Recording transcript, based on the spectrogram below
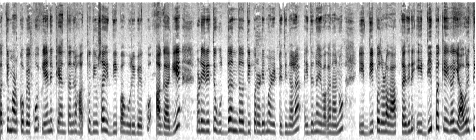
ಬತ್ತಿ ಮಾಡ್ಕೋಬೇಕು. ಏನಕ್ಕೆ ಅಂತಂದರೆ ಹತ್ತು ದಿವಸ ಈ ದೀಪ ಉರಿಬೇಕು ಹಾಗಾಗಿ ನೋಡಿ ಈ ರೀತಿ ಉದ್ದಂದು ದೀಪ ರೆಡಿ ಮಾಡಿ ಇಟ್ಟಿದ್ದೀನಲ್ಲ ಇದನ್ನು ಇವಾಗ ನಾನು ಈ ದೀಪದೊಳಗೆ ಹಾಕ್ತಾ ಇದ್ದೀನಿ. ಈ ದೀಪಕ್ಕೆ ಈಗ ಯಾವ ರೀತಿ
